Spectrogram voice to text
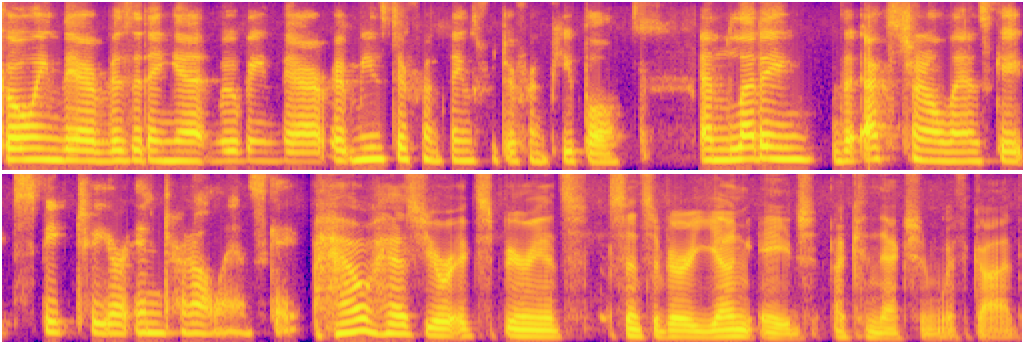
going there, visiting it, moving there, it means different things for different people. And letting the external landscape speak to your internal landscape. How has your experience since a very young age a connection with God?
